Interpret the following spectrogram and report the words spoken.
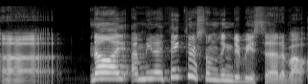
Uh, no, I, I mean, I think there's something to be said about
